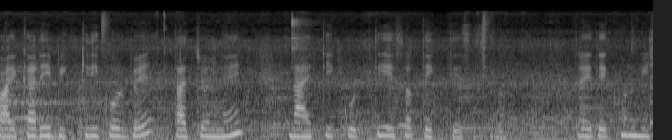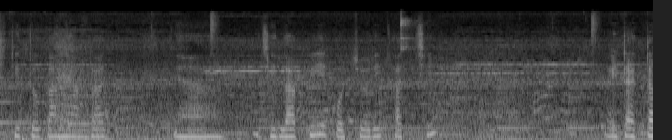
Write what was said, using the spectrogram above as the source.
পাইকারি বিক্রি করবে, তার জন্যে নাইটি, কুর্তি এসব দেখতে এসেছিল। তো এই দেখুন মিষ্টির দোকানে আমরা জিলাপি, কচুরি খাচ্ছি। এটা একটা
